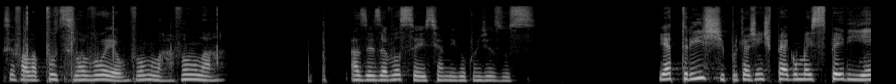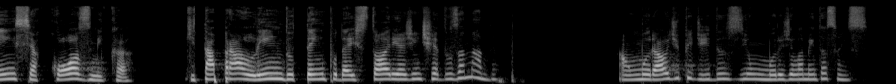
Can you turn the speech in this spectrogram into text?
Você fala, putz, lá vou eu, vamos lá, vamos lá. Às vezes é você esse amigo com Jesus. E é triste porque a gente pega uma experiência cósmica que está para além do tempo da história e a gente reduz a nada. A um mural de pedidos e um muro de lamentações.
